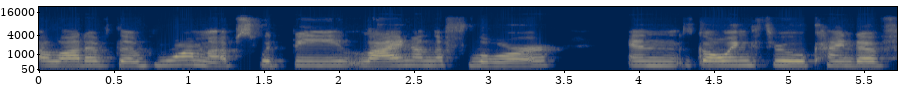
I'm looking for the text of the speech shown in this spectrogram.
a lot of the warm-ups would be lying on the floor and going through kind of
